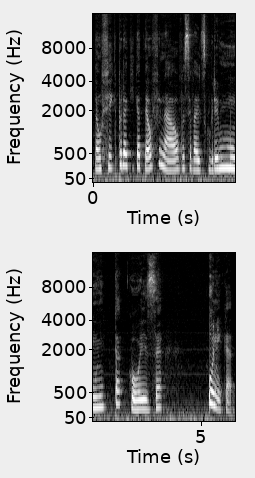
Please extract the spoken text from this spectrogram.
Então fique por aqui que até o final você vai descobrir muita coisa única.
